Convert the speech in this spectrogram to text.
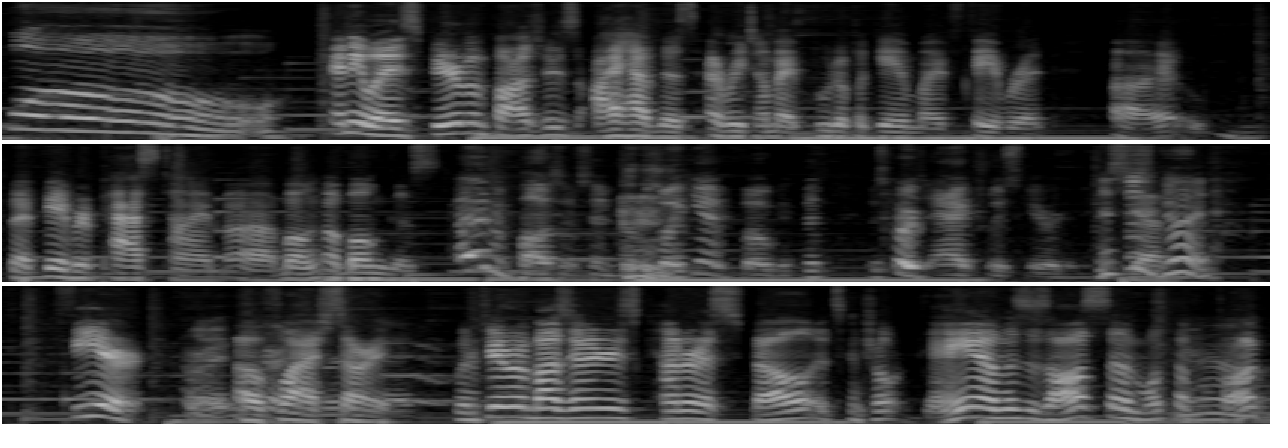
Whoa. Anyways, Fear of Imposters. I have this every time I boot up a game. of My favorite, uh, my favorite pastime uh, among Among Us. I have imposter syndrome, so I can't focus. This, this card's actually scary to me. This is Yeah. good. Fear. Alright. Oh, Sure, Flash. very Sorry. good. When Fear of Imposters enters, counter a spell. It's control. Damn, this is awesome. What the Yeah. fuck?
